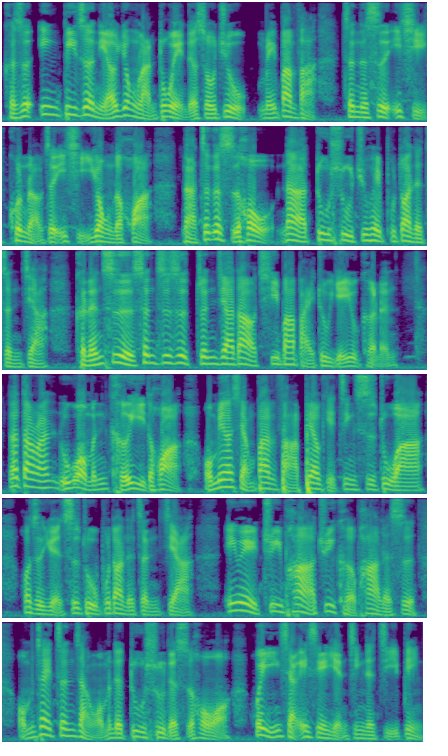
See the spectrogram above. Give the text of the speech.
可是硬逼着你要用懒惰眼的时候，就没办法，真的是一起困扰着一起用的话，那这个时候那度数就会不断的增加，可能是甚至是增加到七八百度也有可能。那当然，如果我们可以的话，我们要想办法不要给近视度啊或者远视度不断的增加，因为最怕。怕最可怕的是，我们在增长我们的度数的时候哦，会影响一些眼睛的疾病，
